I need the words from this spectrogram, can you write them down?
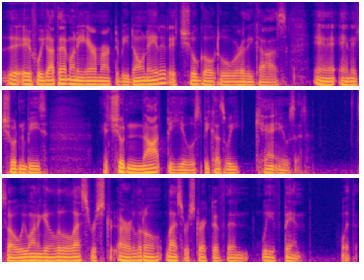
if we got that money earmarked to be donated, it should go to a worthy cause, and and it shouldn't be, it should not be used because we can't use it. So we want to get a little less restri- or a little less restrictive than we've been with it.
